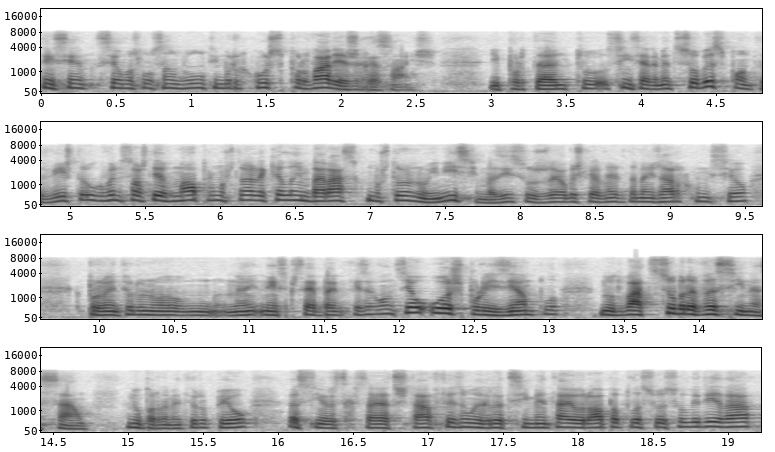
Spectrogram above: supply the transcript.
tem sempre que ser uma solução de último recurso por várias razões. E, portanto, sinceramente, sob esse ponto de vista, o Governo só esteve mal por mostrar aquele embaraço que mostrou no início, mas isso o José Luís Carneiro também já reconheceu, que porventura não, nem, nem se percebe bem o que isso aconteceu. Hoje, por exemplo, no debate sobre a vacinação no Parlamento Europeu, a senhora Secretária de Estado fez um agradecimento à Europa pela sua solidariedade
